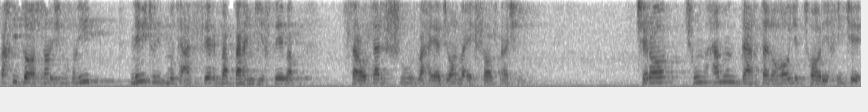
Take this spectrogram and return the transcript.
وقتی داستانش می‌خونید نمی‌تونید متاثر و برانگیخته و سراسر شور و هیجان و احساس نشید چرا؟ چون همون دقدقه های تاریخی که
